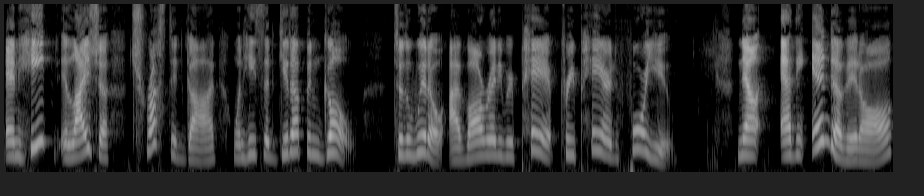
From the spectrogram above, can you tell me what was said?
And he, Elijah, trusted God when he said, Get up and go to the widow. I've already prepared, prepared for you. Now, at the end of it all,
